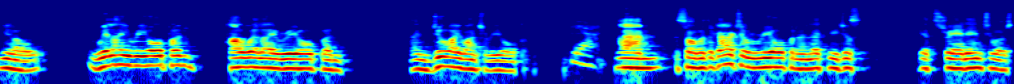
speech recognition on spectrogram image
you know, will I reopen? How will I reopen? And do I want to reopen? Yeah. Um, so with regard to reopening, let me just get straight into it.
